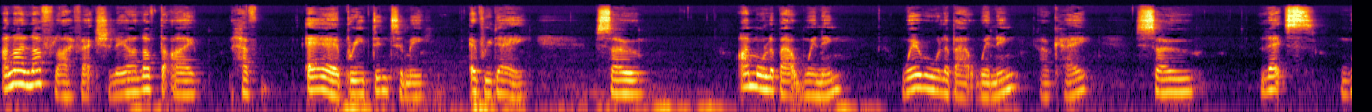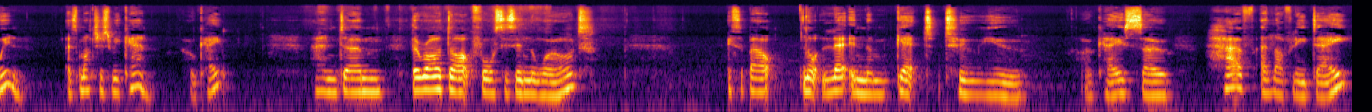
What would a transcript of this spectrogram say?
and I love life actually. I love that I have air breathed into me every day. So I'm all about winning. We're all about winning, okay? So let's win as much as we can, okay? And um, there are dark forces in the world. It's about not letting them get to you, okay? So have a lovely day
